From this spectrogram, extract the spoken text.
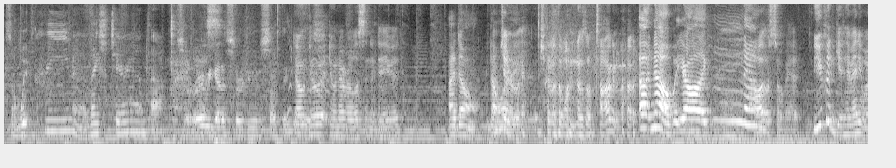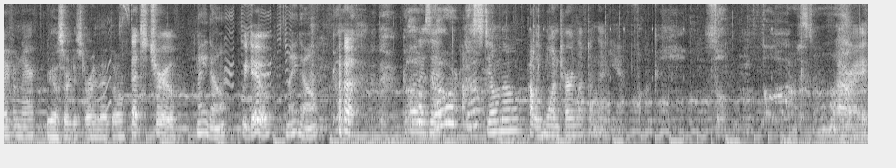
some whipped cream and a nice cherry on top? So Ray, we gotta start doing something. Don't do it. Don't ever listen to David. I don't. Don't I'm generally, I'm generally the one who knows what I'm talking about. Oh no, but you're all like, "Mm, Oh, that was so bad. You couldn't get him anyway from there. We gotta start destroying that though. That's true. No, you don't. We do. No, you don't. What is it? Go, Oh, still no? Probably one turn left on that? Yeah, fuck. So, Alright.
